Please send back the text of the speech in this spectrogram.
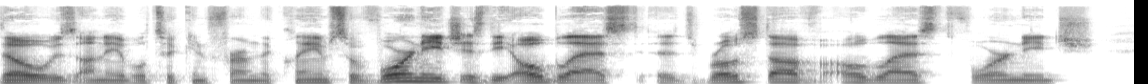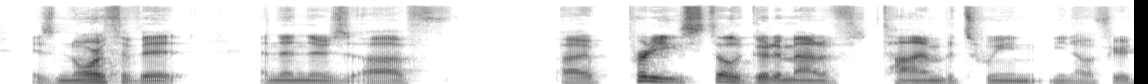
was unable to confirm the claim. So Voronezh is the oblast. It's Rostov Oblast. Voronezh is north of it, and then there's a, a pretty still a good amount of time between. You know, if you're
